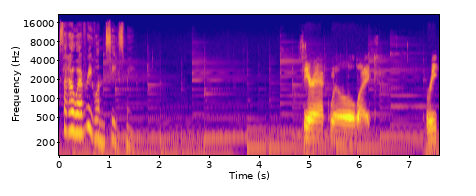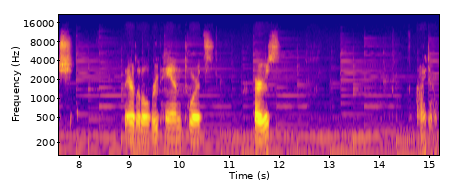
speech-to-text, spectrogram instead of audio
Is that how everyone sees me? Theriac will, like, reach their little root hand towards hers. I don't.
